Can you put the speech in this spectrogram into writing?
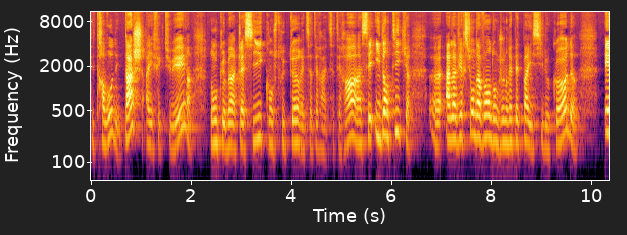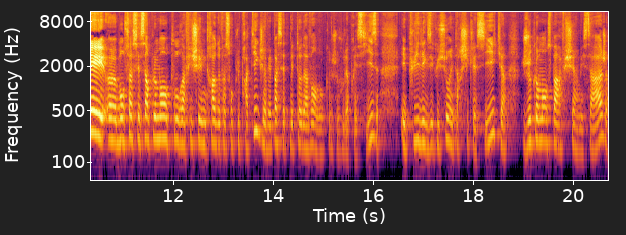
des, travaux, des tâches à effectuer. Donc euh, ben, classique, constructeur, etc. etc. Hein. C'est identique euh, à la version d'avant donc je ne répète pas ici le code. Et bon ça c'est simplement pour afficher une trace de façon plus pratique, j'avais pas cette méthode avant donc je vous la précise. Et puis l'exécution est archi classique, je commence par afficher un message,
